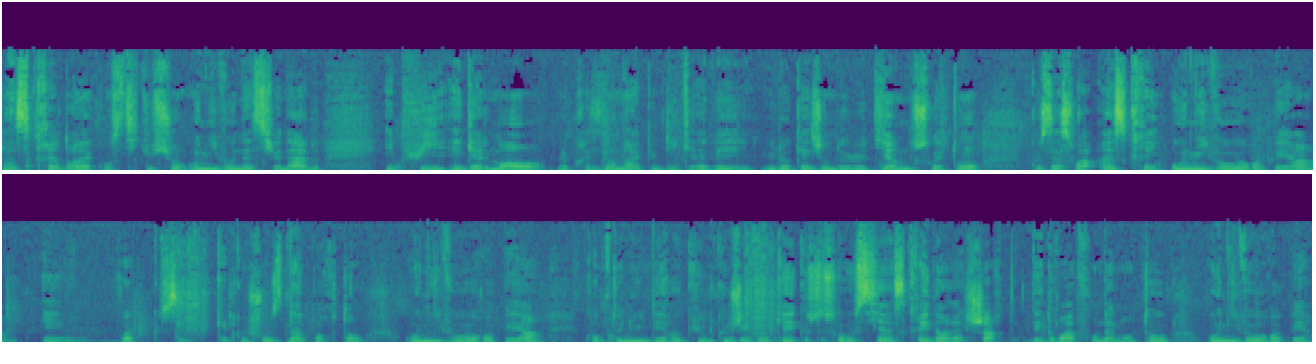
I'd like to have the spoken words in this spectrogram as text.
l'inscrire dans la Constitution au niveau national. Et puis également, le président de la République avait eu l'occasion de le dire, nous souhaitons que ça soit inscrit au niveau européen, et on voit que c'est quelque chose d'important au niveau européen, compte tenu des reculs que j'évoquais, que ce soit aussi inscrit dans la charte des droits fondamentaux au niveau européen.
